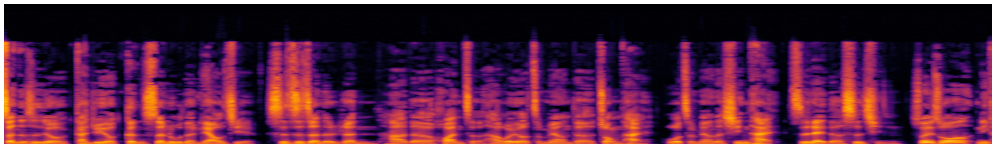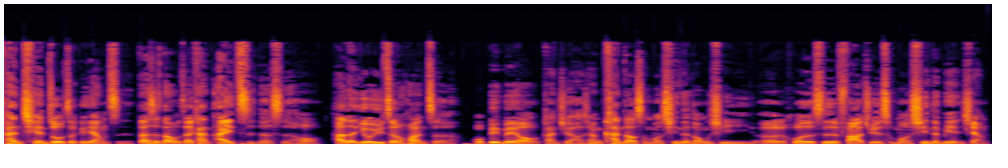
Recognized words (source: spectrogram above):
真的是有感觉有更深入的了解失智症的人，他的患者他会有怎么样的状态。或怎么样的心态之类的事情，所以说你看前作这个样子，但是当我在看爱子的时候，他的忧郁症患者，我并没有感觉好像看到什么新的东西，呃，或者是发掘什么新的面相，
